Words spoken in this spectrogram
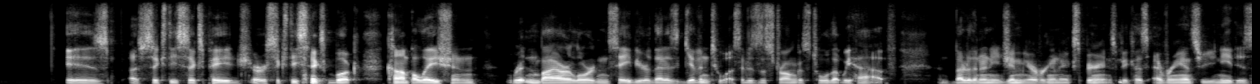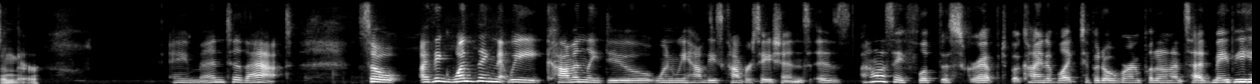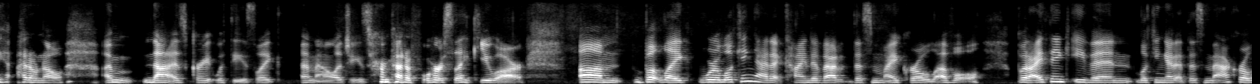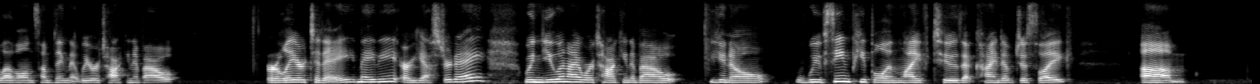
is a 66 page or 66 book compilation written by our Lord and Savior that is given to us. It is the strongest tool that we have and better than any gym you're ever going to experience mm. because every answer you need is in there. Amen to that. So, I think one thing that we commonly do when we have these conversations is I don't want to say flip the script, but kind of like tip it over and put it on its head, maybe. I don't know. I'm not as great with these like analogies or metaphors like you are. Um, but like we're looking at it kind of at this micro level. But I think even looking at it at this macro level and something that we were talking about earlier today, maybe, or yesterday, when you and I were talking about, you know, we've seen people in life too that kind of just like um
